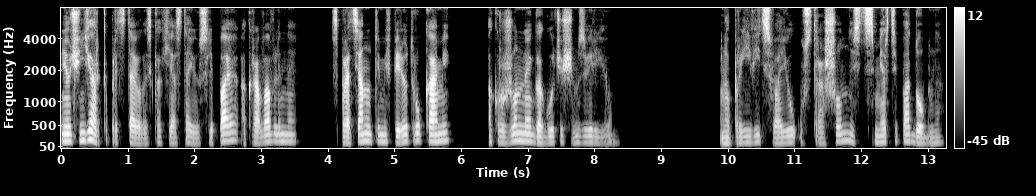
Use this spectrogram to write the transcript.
Мне очень ярко представилось, как я стою слепая, окровавленная, с протянутыми вперед руками, окруженная гогочущим зверьем. Но проявить свою устрашенность смерти подобно.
